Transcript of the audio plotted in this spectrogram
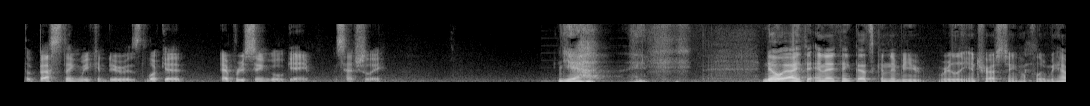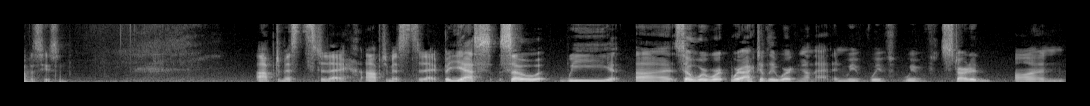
The best thing we can do is look at every single game essentially. Yeah. no, I th- and I think that's going to be really interesting. Hopefully, we have a season. optimists today optimists today but yes so we uh, so we're we're actively working on that and we've we've we've started on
